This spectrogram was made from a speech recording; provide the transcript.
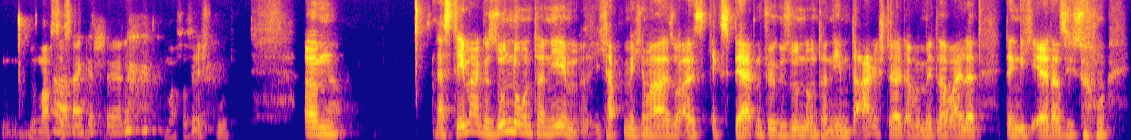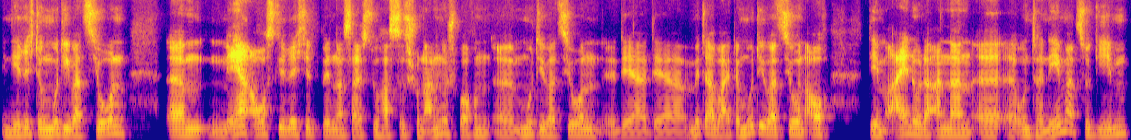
du machst, ah, das, du machst das echt gut. Ähm, ja das Thema gesunde Unternehmen. Ich habe mich mal so als Experten für gesunde Unternehmen dargestellt, aber mittlerweile denke ich eher, dass ich so in die Richtung Motivation ähm, mehr ausgerichtet bin. Das heißt, du hast es schon angesprochen, äh, Motivation der, der Mitarbeiter, Motivation auch dem einen oder anderen äh, äh Unternehmer zu geben,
